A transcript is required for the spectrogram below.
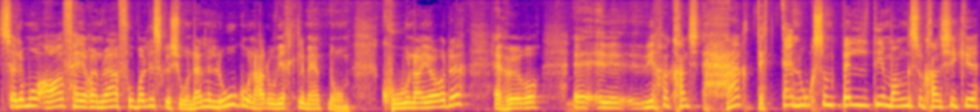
Selv om hun avfeier enhver fotballdiskusjon. Denne logoen hadde hun virkelig ment noe om. Kona gjør det. Jeg hører eh, eh, vi har kanskje, her, Dette er noe som veldig mange som kanskje ikke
